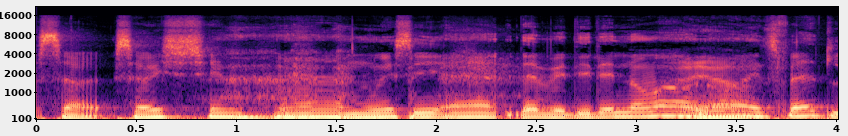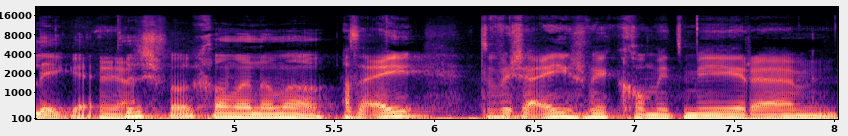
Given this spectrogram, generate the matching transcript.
so, so ist es Jim, ja, muss ich, äh, dann würde ich dann nochmal Ja. ins Bett liegen. Ja. Das ist vollkommen normal. Also, ey, du bist eigentlich mitgekommen mit mir, ähm,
